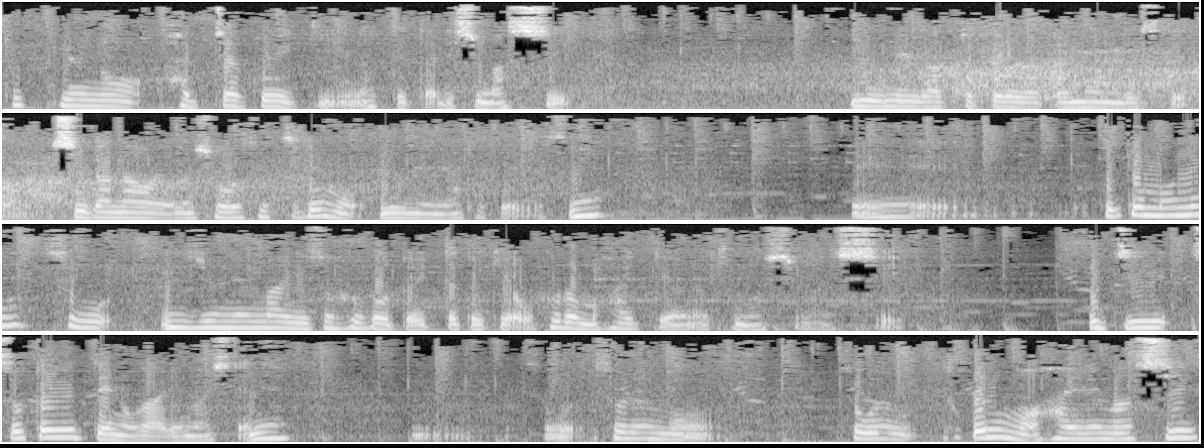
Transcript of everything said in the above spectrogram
特急の発着駅になってたりしますし、有名なところだと思うんですけども、志賀直哉の小説でも有名なところですね。えー、とてもね、そう、20年前に祖父母と行った時はお風呂も入ったような気もしますし、うち、外湯っていうのがありましてね、そそれもそこにそこにも入れますし、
